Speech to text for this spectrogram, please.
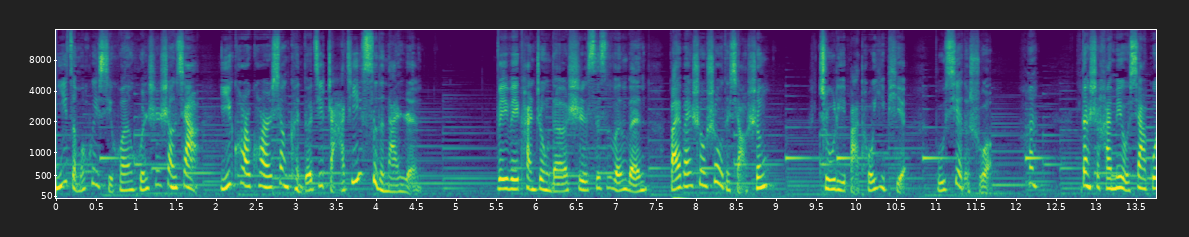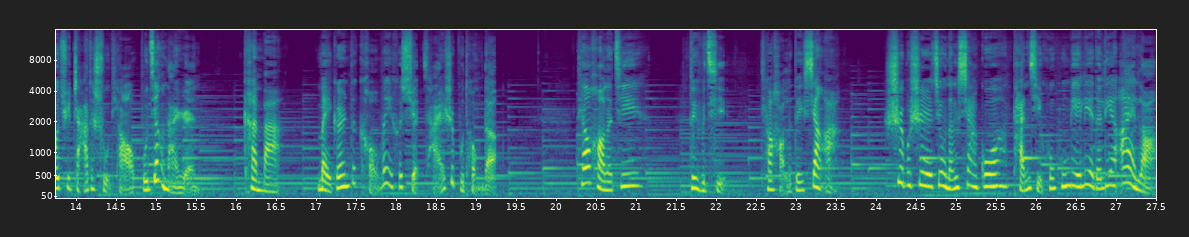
你怎么会喜欢浑身上下一块块像肯德基炸鸡似的男人？”微微看中的是斯斯文文、白白瘦瘦的小生。朱莉把头一撇，不屑地说：“哼，但是还没有下锅去炸的薯条不叫男人，看吧。”每个人的口味和选材是不同的，挑好了鸡，对不起，挑好了对象啊，是不是就能下锅谈起轰轰烈烈的恋爱了？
